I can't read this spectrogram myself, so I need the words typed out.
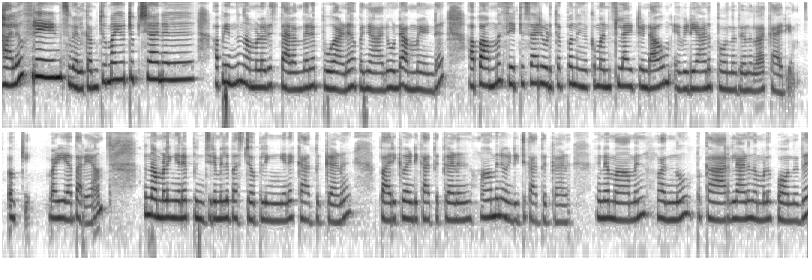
Hello friends welcome to my YouTube channel അപ്പോൾ ഇന്ന് നമ്മളൊരു സ്ഥലം വരെ പോവാണ്. അപ്പോൾ ഞാനും ഉണ്ട് അമ്മയുണ്ട്. അപ്പോൾ അമ്മ സെറ്റ് സാരി ഉടുത്തപ്പോൾ നിങ്ങൾക്ക് മനസ്സിലായിട്ടുണ്ടാവും എവിടെയാണ് പോകുന്നത് എന്നുള്ള കാര്യം. ഓക്കെ വഴിയാ പറയാം അപ്പം നമ്മളിങ്ങനെ പുഞ്ചിരമിൽ ബസ് സ്റ്റോപ്പിൽ ഇങ്ങനെ കാത്തുക്കാണ്. ആർക്ക് വേണ്ടി കാത്തുക്കാണ്? മാമന് വേണ്ടിയിട്ട് കാത്തുക്കാണ്. അങ്ങനെ മാമൻ വന്നു. ഇപ്പോൾ കാറിലാണ് നമ്മൾ പോകുന്നത്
